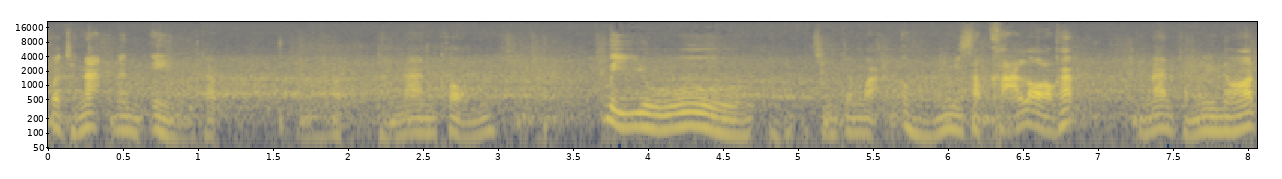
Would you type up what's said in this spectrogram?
ก็ชนะนั่นเองครับครับทางด้านของบียูชิงจังหวะโอ้โหมีสับขาหลอกครับทางด้านของมารินอส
